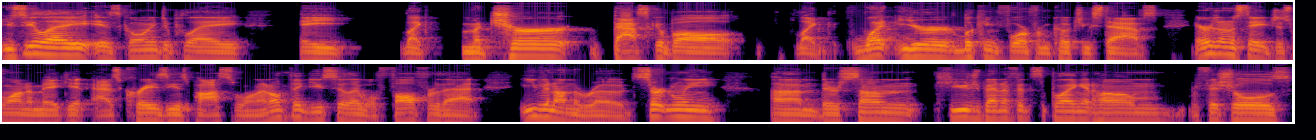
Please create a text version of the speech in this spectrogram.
UCLA is going to play a like mature basketball like what you're looking for from coaching staffs. Arizona State just want to make it as crazy as possible. And I don't think UCLA will fall for that, even on the road. Certainly, um, there's some huge benefits to playing at home, officials,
